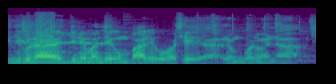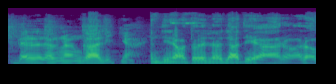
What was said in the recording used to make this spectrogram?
Hindi ko na dinimanda yung kumpare ko kasi ah, alam ko naman na dala lang ng galit niya. Hindi na ako tulad na dati, ah, araw-araw.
